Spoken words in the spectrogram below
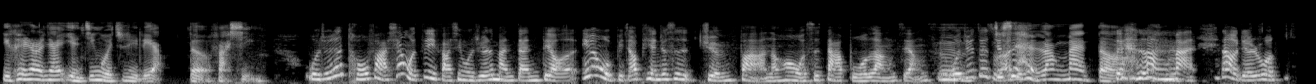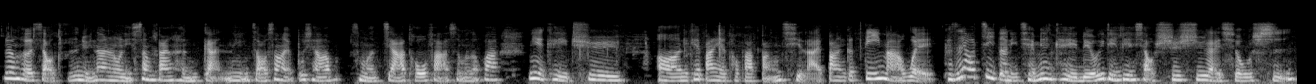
也可以让人家眼睛为之一亮的发型？我觉得头发像我自己发型，我觉得蛮单调的，因为我比较偏就是卷发，然后我是大波浪这样子。我觉得最主要嗯就是很浪漫的，对 浪漫。那我觉得如果任何小子女，那如果你上班很赶，你早上也不想要什么夹头发什么的话，你也可以去。呃，你可以把你的头发绑起来，绑一个低马尾，可是要记得你前面可以留一点点小须须来修饰，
